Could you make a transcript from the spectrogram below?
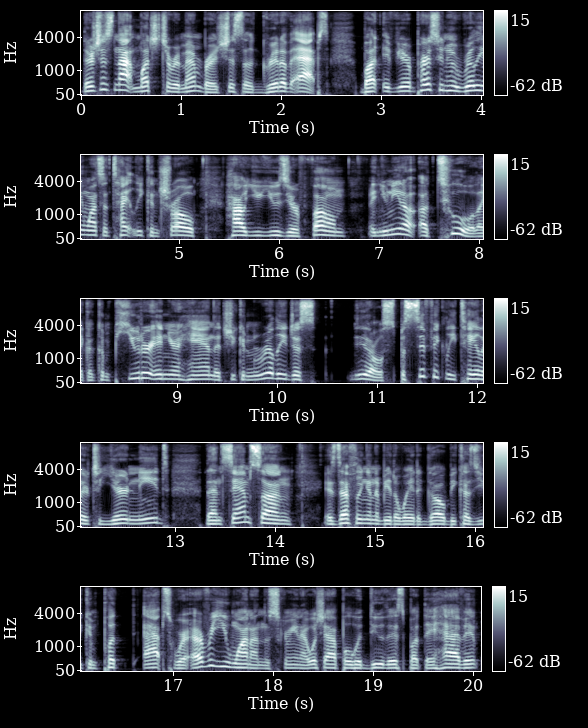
there's just not much to remember. It's just a grid of apps. But if you're a person who really wants to tightly control how you use your phone and you need a, a tool like a computer in your hand that you can really just you know specifically tailor to your needs then samsung is definitely going to be the way to go because you can put apps wherever you want on the screen. I wish apple would do this but they haven't.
